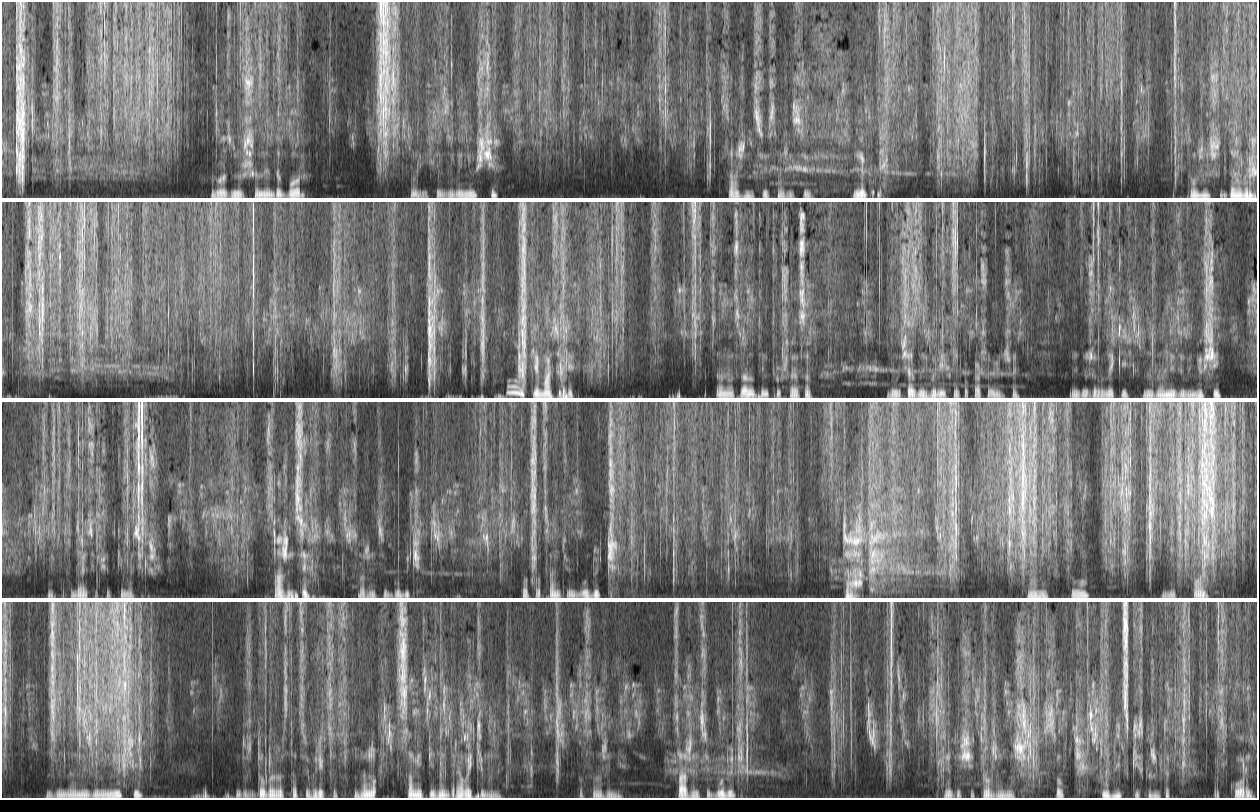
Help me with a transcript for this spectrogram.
Розмір ще недобор. Оріхи зеленющі. Саженців, саженців не буде. Тоже шедевр. Ой, які масики. Це у нас велетень трушеса. Величезний горіх, але поки що він ще не дуже великий, зелений зеленющий. Попадаються взагалі такі масики. Саженці. Саженці будуть. 100% будуть. Так. Це у нас хто? Це у нас панський. Зелений зеленющий. Дуже добре росте цей горіх. Це ну, самі пізні дерева, які в мене посаджені. Саджанці будуть. Следующий теж наш сорт хмельницький, скажімо так. Аскорн.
